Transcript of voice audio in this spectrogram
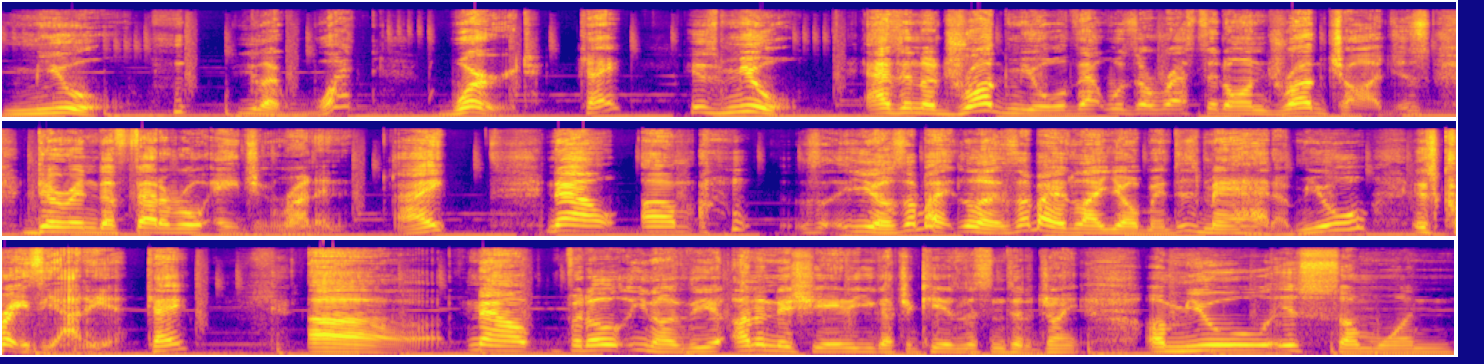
mule. You're like, what? Word, okay? His mule, as in a drug mule that was arrested on drug charges during the federal agent running. All right. Now, um, you know, somebody look, somebody's like, yo, man, this man had a mule. It's crazy out here, okay? Uh, now, for those, you know, the uninitiated, you got your kids listen to the joint. A mule is someone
